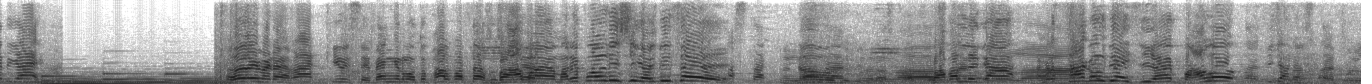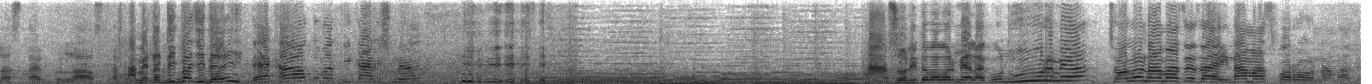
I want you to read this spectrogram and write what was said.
এদিকে ওই বেটা রাগ কি হইছে? ব্যাঙের মতো ফাল পারতা আছিস বাবা আমারে পোল্ট্রি শিখাই দিছে। বাবার লেগা আমরা ছাগল দিয়ে আইছি হ্যাঁ? ভালো কি আস্তাকুল্লাহ আস্তাকুল্লাহ আমি একটা ডিগবাজি দেই। দেখাও তোমার কি কারিশমা। আসলি তো বাবার মেলা গুণ। দূর মেয়া চলো নামাজে যাই নামাজ পড়ো নামাজে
